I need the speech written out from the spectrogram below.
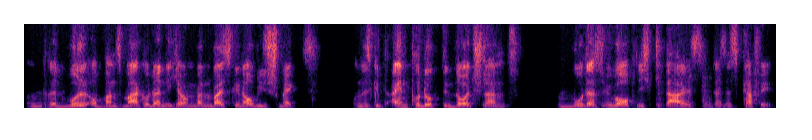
Und Red Bull, ob man es mag oder nicht, aber man weiß genau, wie es schmeckt. Und es gibt ein Produkt in Deutschland, wo das überhaupt nicht klar ist. Und das ist Kaffee.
